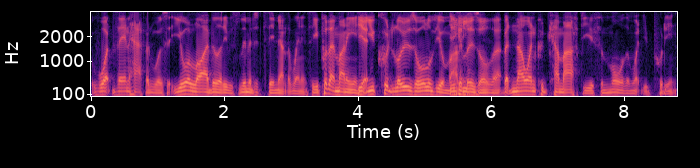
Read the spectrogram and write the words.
what then happened was that your liability was limited to the amount that went in. So you put that money in, Yeah. you could lose all of your money. You could lose all that. but no one could come after you for more than what you'd put in.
